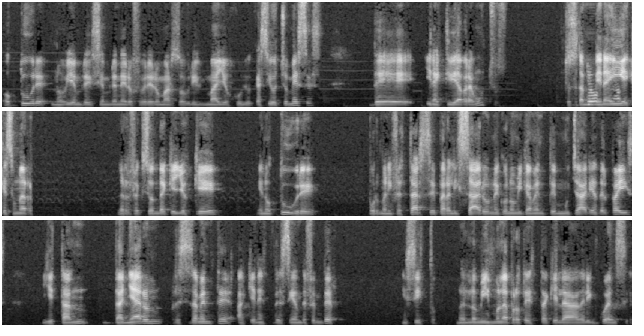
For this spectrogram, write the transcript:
octubre, noviembre, diciembre, enero, febrero, marzo, abril, mayo, julio, casi ocho meses de inactividad para muchos. Entonces también ahí hay que hacer una la reflexión de aquellos que en octubre, por manifestarse, paralizaron económicamente muchas áreas del país y están dañaron precisamente a quienes decían defender. Insisto, no es lo mismo la protesta que la delincuencia.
